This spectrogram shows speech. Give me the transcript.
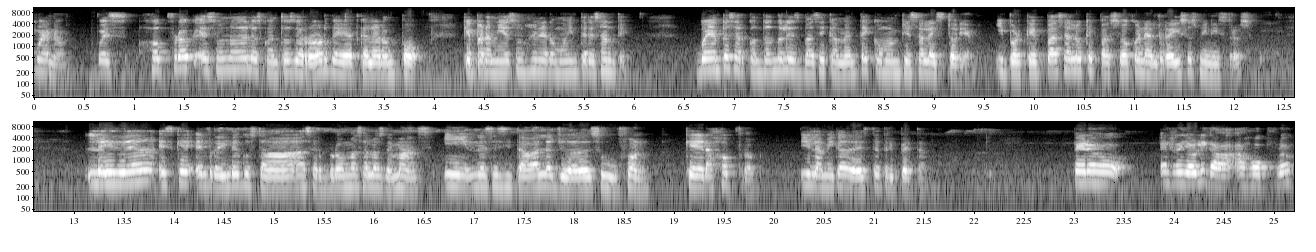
Bueno, pues Hop Frog es uno de los cuentos de horror de Edgar Allan Poe, que para mí es un género muy interesante. Voy a empezar contándoles básicamente cómo empieza la historia y por qué pasa lo que pasó con el rey y sus ministros. La idea es que el rey le gustaba hacer bromas a los demás y necesitaba la ayuda de su bufón, que era Hopfrog, y la amiga de este Tripeta. Pero el rey obligaba a Hopfrog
